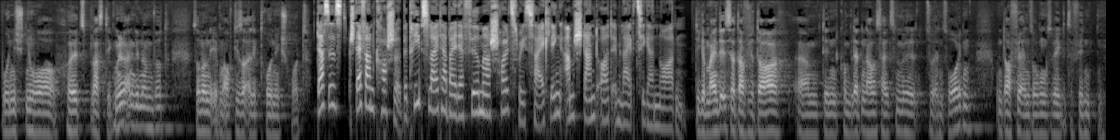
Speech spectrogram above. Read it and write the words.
wo nicht nur Holz, Plastik, Müll angenommen wird, sondern eben auch dieser Elektronikschrott. Das ist Stefan Kosche, Betriebsleiter bei der Firma Scholz Recycling am Standort im Leipziger Norden. Die Gemeinde ist ja dafür da, ähm, den kompletten Haushaltsmüll zu entsorgen und dafür Entsorgungswege zu finden.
